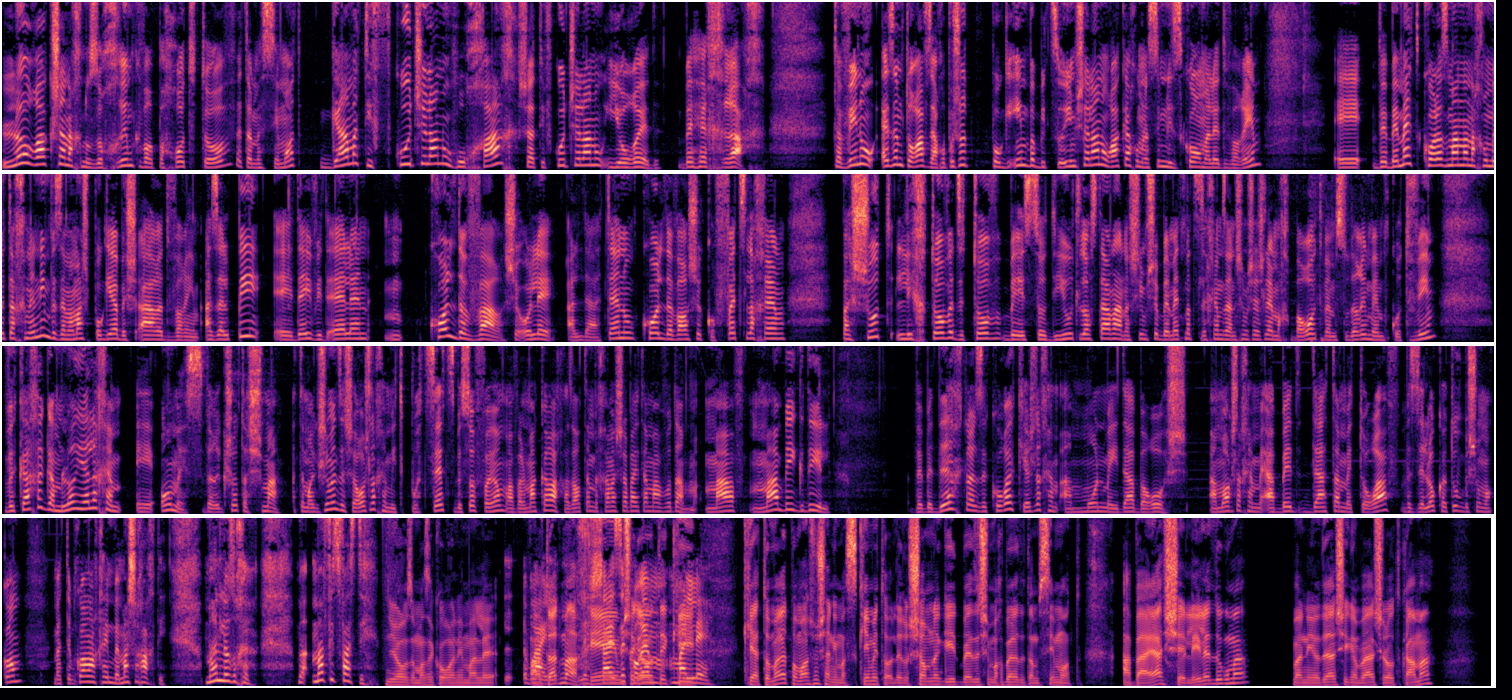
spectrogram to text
לא רק שאנחנו זוכרים כבר פחות טוב את המשימות, גם התפקוד שלנו הוכח שהתפקוד שלנו יורד, בהכרח. תבינו איזה מטורף זה, אנחנו פשוט פוגעים בביצועים שלנו, רק כי אנחנו מנסים לזכור מלא דברים. אה, ובאמת, כל הזמן אנחנו מתכננים וזה ממש פוגע בשאר הדברים. אז על פי אה, דיוויד אלן, כל דבר שעולה על דעתנו, כל דבר שקופץ לכם, פשוט לכתוב את זה טוב ביסודיות, לא סתם האנשים שבאמת מצליחים, זה אנשים שיש להם מחברות והם מסודרים והם כותבים. וככה גם לא יהיה לכם אה, עומס אה, ורגשות אשמה. אתם מרגישים את זה שהראש שלכם מתפוצץ בסוף היום, אבל מה קרה? חזרתם בחמש הביתה מהעבודה, מה ה big deal? ובדרך כלל זה קורה כי יש לכם המון מידע בראש. המוח שלכם מעבד דאטה מטורף, וזה לא כתוב בשום מקום, ואתם כל הזמן חיים במה שכחתי? מה אני לא זוכר? מה, מה פספסתי? יואו, זה מה זה קורה לי מלא. וואי, הכי משגע אותי? מלא. כי, כי את אומרת פה משהו שאני מסכים איתו, לרשום נגיד באיזושהי מחברת את המשימות. הבעיה שלי לדוגמה, ואני יודע שהיא גם בעיה של עוד כמה,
